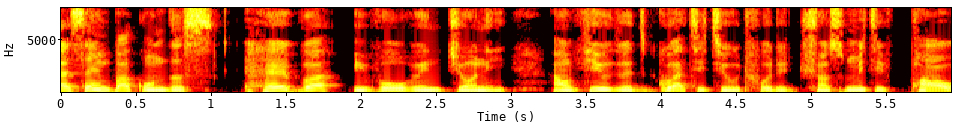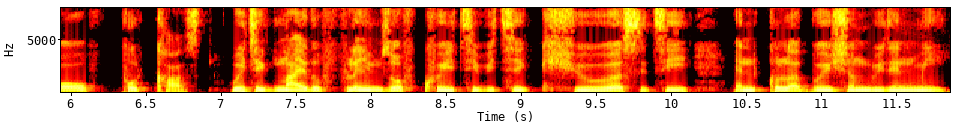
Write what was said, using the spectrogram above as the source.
as I embark on this ever evolving journey, I'm filled with gratitude for the transformative power of podcast, which ignite the flames of creativity, curiosity, and collaboration within me.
